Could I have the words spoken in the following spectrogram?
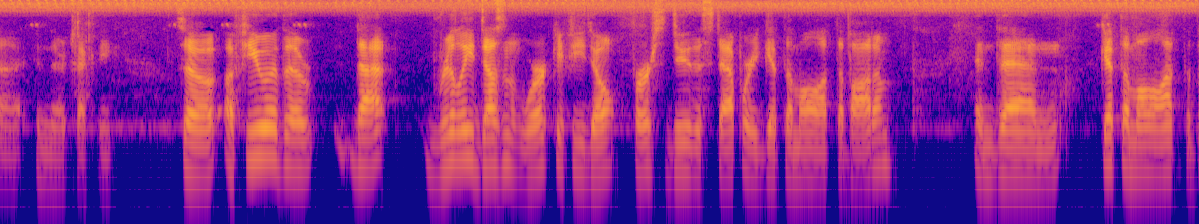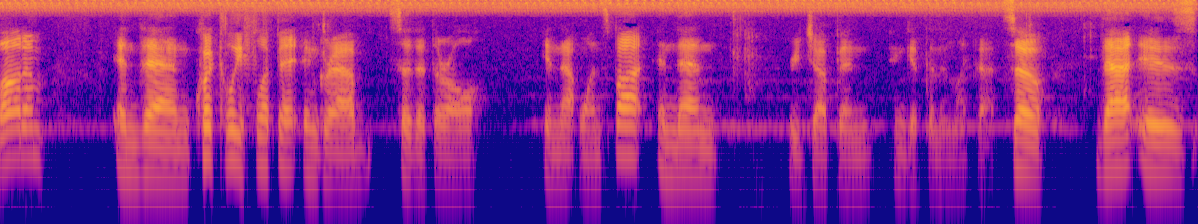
uh, in their technique. So a few of the, that really doesn't work if you don't first do the step where you get them all at the bottom and then get them all at the bottom and then quickly flip it and grab so that they're all in that one spot and then reach up and, and get them in like that. So that is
